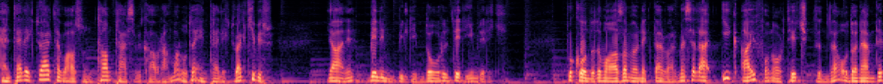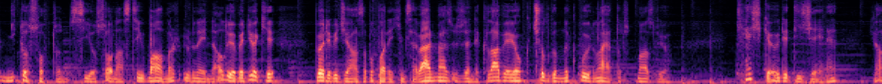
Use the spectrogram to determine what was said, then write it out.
Entelektüel tevazunun tam tersi bir kavram var. O da entelektüel kibir. Yani benim bildiğim doğru dediğim dedik. Bu konuda da muazzam örnekler var. Mesela ilk iPhone ortaya çıktığında o dönemde Microsoft'un CEO'su olan Steve Ballmer ürünü eline alıyor ve diyor ki böyle bir cihaza bu parayı kimse vermez, üzerinde klavye yok, çılgınlık bu ürünü hayatta tutmaz diyor. Keşke öyle diyeceğine ya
